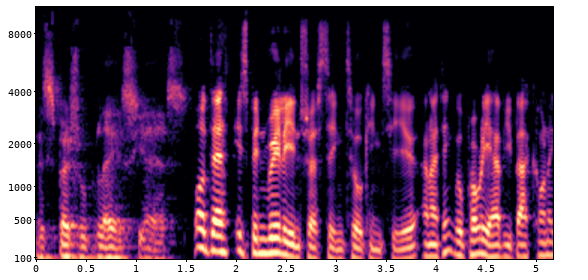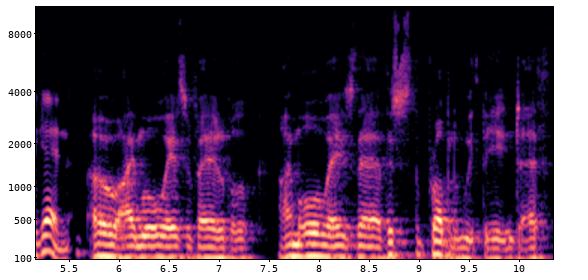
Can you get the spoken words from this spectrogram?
A special place, yes. Well, Death, it's been really interesting talking to you, and I think we'll probably have you back on again. Oh, I'm always available. I'm always there. This is the problem with being Death.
